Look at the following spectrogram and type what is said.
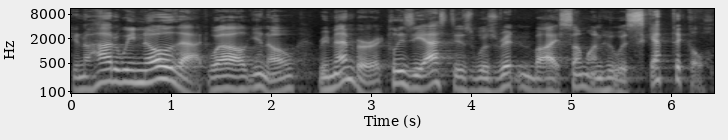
You know, how do we know that? Well, you know, remember, Ecclesiastes was written by someone who was skeptical.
